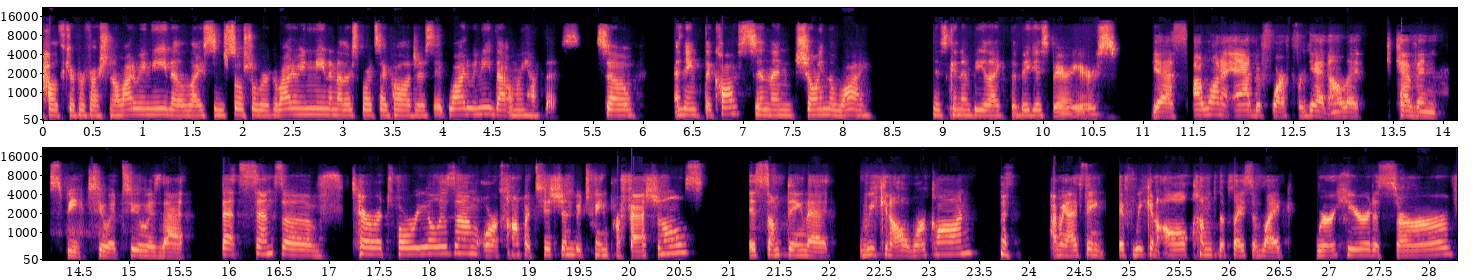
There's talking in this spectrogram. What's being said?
healthcare professional? Why do we need a licensed social worker? Why do we need another sports psychologist? Like, why do we need that when we have this? So I think the costs and then showing the why is going to be like the biggest barriers. Yes. I want to add before I forget, I'll let Kevin speak to it too, is that that sense of territorialism or competition between professionals is something that we can all work on. I mean, I think if we can all come to the place of like, we're here to serve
